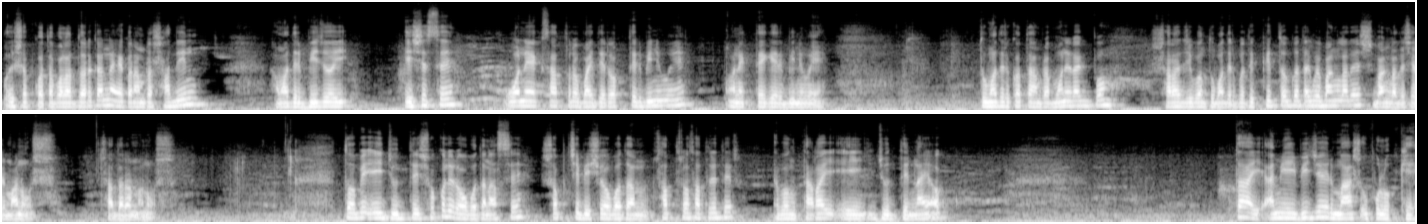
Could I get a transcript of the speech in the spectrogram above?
ওইসব কথা বলার দরকার না এখন আমরা স্বাধীন। আমাদের বিজয় এসেছে। অনেক ছাত্র ভাইদের রক্তের বিনিময়ে, অনেক ত্যাগের বিনিময়ে। তোমাদের কথা আমরা মনে রাখব। সারা জীবন তোমাদের প্রতি কৃতজ্ঞ থাকবে বাংলাদেশ। বাংলাদেশের মানুষ, সাধারণ মানুষ। তবে এই যুদ্ধে সকলের অবদান আছে। সবচেয়ে বেশি অবদান ছাত্রছাত্রীদের এবং তারাই এই যুদ্ধের নায়ক। তাই আমি এই বিজয়ের মাস উপলক্ষে,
